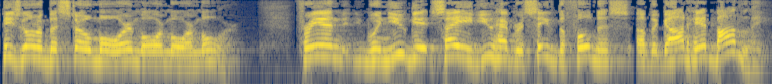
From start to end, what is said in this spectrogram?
He's going to bestow more and more and more and more. Friend, when you get saved, you have received the fullness of the Godhead bodily.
